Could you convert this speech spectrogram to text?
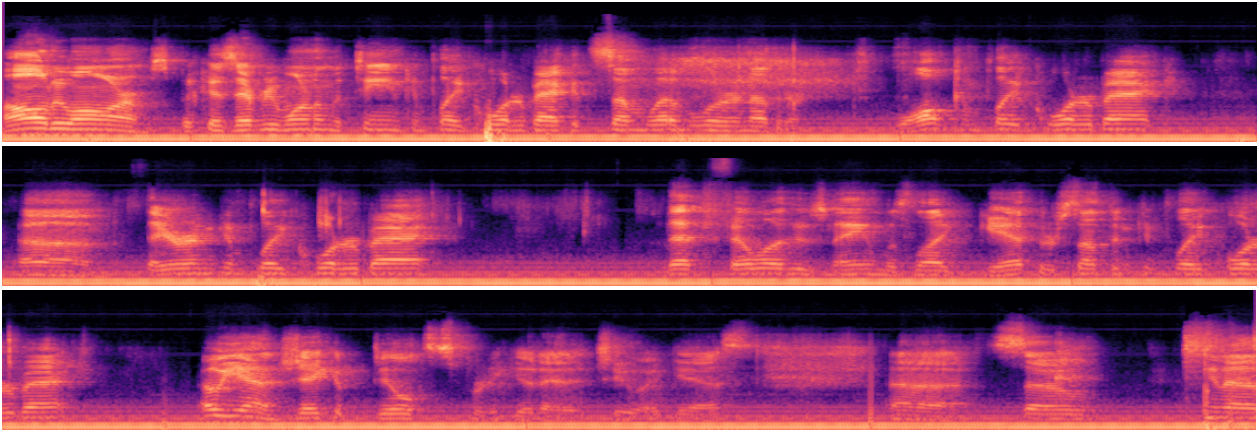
all to arms, because everyone on the team can play quarterback at some level or another. Walt can play quarterback. Um, Theron can play quarterback. That fella whose name was like Geth or something can play quarterback. Oh yeah, and Jacob Diltz is pretty good at it too, I guess. Uh, so, you know,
